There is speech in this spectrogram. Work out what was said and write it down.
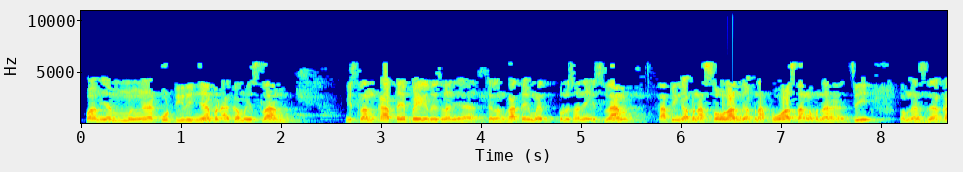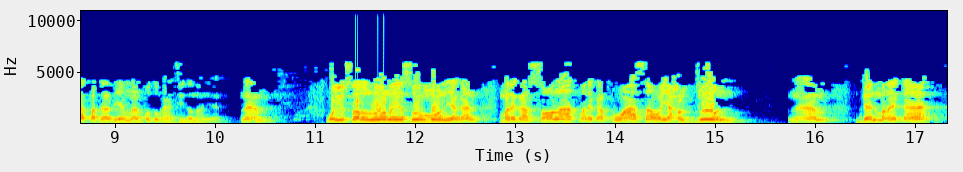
Paham ya? Mengaku dirinya beragama Islam. Islam KTP itu misalnya, dalam KTP tulisannya Islam, tapi nggak pernah sholat, nggak pernah puasa, nggak pernah haji, nggak pernah zakat, padahal dia mampu untuk haji contohnya. Nah, wa yusallun wa yasumun ya kan? Mereka sholat, mereka puasa, wa yahujjun. Nah, dan mereka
